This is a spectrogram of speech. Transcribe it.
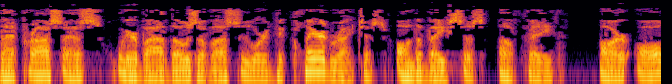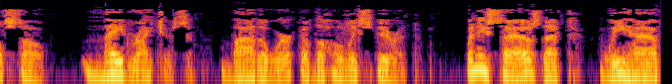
That process whereby those of us who are declared righteous on the basis of faith are also made righteous by the work of the Holy Spirit. When he says that we have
